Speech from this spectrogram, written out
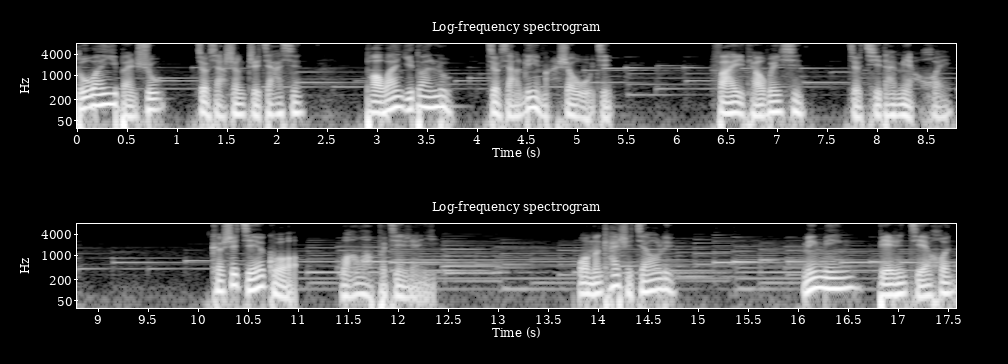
读完一本书就想升职加薪，跑完一段路就想立马瘦五斤，发一条微信就期待秒回。可是结果往往不尽人意，我们开始焦虑。明明别人结婚，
